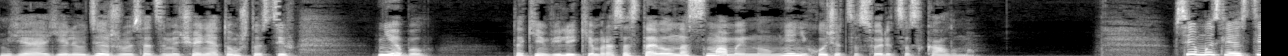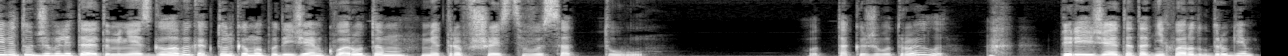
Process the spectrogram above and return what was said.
Я еле удерживаюсь от замечания о том, что Стив не был таким великим, раз оставил нас с мамой, но мне не хочется ссориться с Калумом. Все мысли о Стиве тут же вылетают у меня из головы, как только мы подъезжаем к воротам метров шесть в высоту. Вот так и живут Ройлы? Переезжают от одних ворот к другим?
